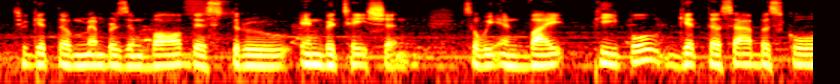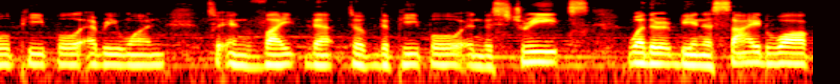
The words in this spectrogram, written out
to get the members involved is through invitation. So, we invite people, get the Sabbath School people, everyone to invite that to the people in the streets, whether it be in a sidewalk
